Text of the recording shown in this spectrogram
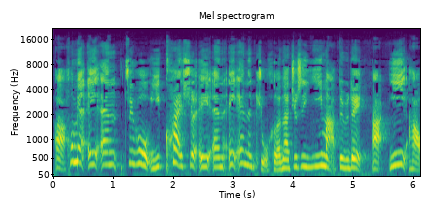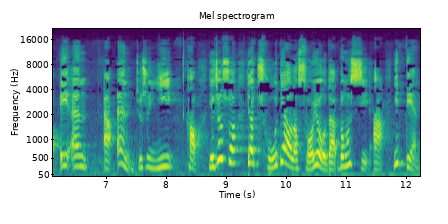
啊，后面 a n 最后一块是 a n，a n 的组合呢就是一嘛，对不对啊？一好，a n 啊 n 就是一好，也就是说要除掉了所有的东西啊，一点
